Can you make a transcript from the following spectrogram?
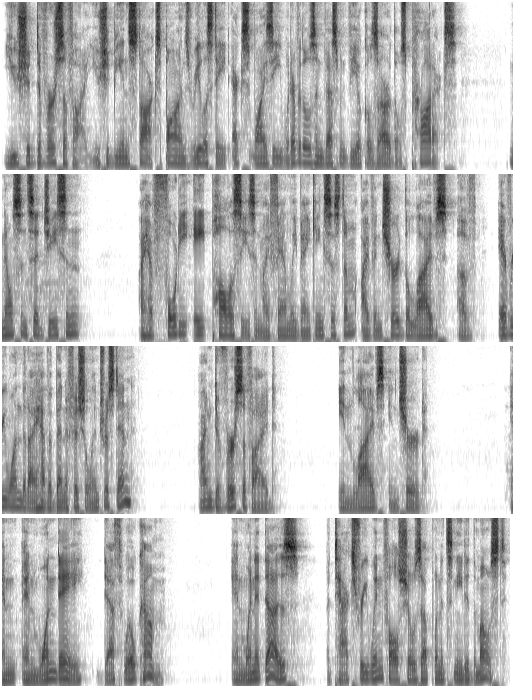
You should diversify. You should be in stocks, bonds, real estate, XYZ, whatever those investment vehicles are, those products. Nelson said, Jason, I have 48 policies in my family banking system. I've insured the lives of everyone that I have a beneficial interest in. I'm diversified in lives insured. And and one day death will come. And when it does, a tax-free windfall shows up when it's needed the most.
